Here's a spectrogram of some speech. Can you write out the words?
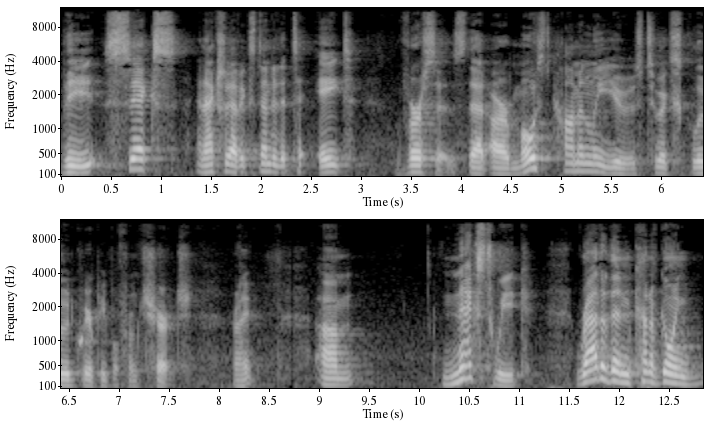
the six, and actually I've extended it to eight verses that are most commonly used to exclude queer people from church, right? Um, next week, rather than kind of going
